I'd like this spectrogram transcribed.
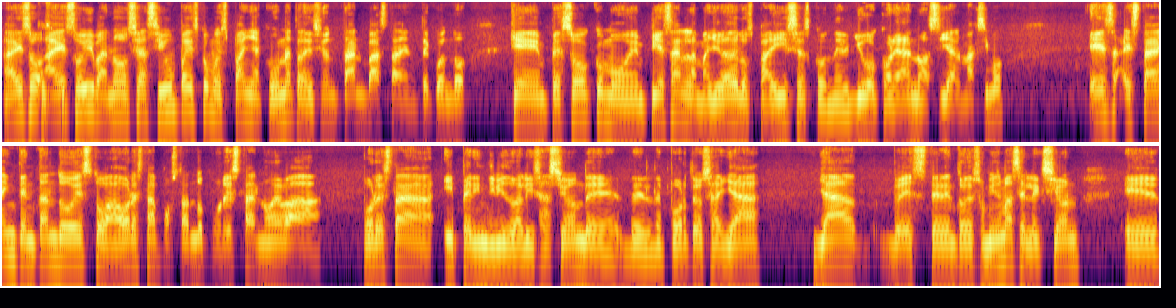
A eso, pues a eso iba, ¿no? O sea, si un país como España, con una tradición tan vasta en taekwondo, que empezó como empiezan la mayoría de los países con el yugo coreano así al máximo, es, está intentando esto ahora, está apostando por esta nueva, por esta hiperindividualización de, del deporte, o sea, ya, ya este, dentro de su misma selección, eh,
